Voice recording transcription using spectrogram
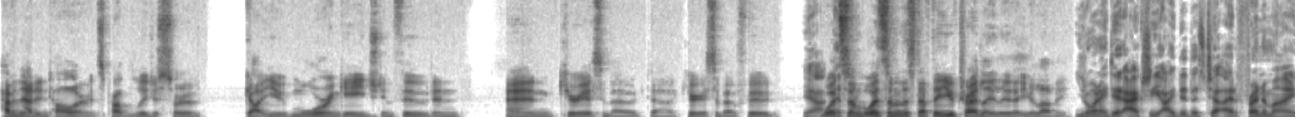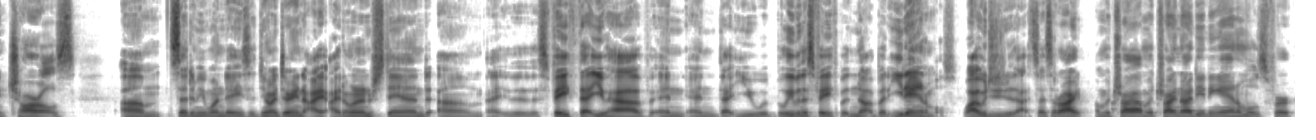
having that intolerance probably just sort of got you more engaged in food and and curious about uh, curious about food. Yeah. What's some what's some of the stuff that you've tried lately that you're loving? You know what I did? Actually, I did this. Ch- I had a friend of mine, Charles, um, said to me one day. He said, "You know what, Darian? I, I don't understand um, this faith that you have, and and that you would believe in this faith, but not but eat animals. Why would you do that?" So I said, "All right, I'm gonna try. I'm gonna try not eating animals for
